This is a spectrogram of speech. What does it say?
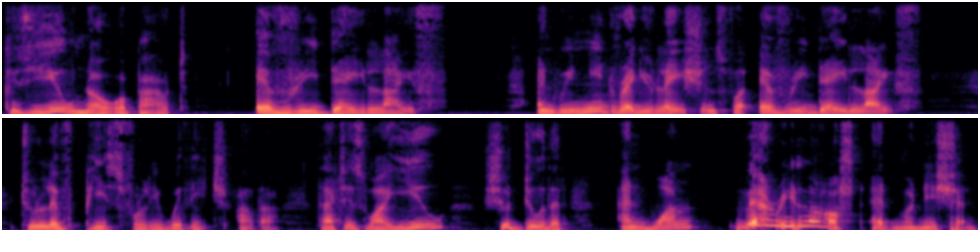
because you know about everyday life. And we need regulations for everyday life to live peacefully with each other. That is why you should do that. And one very last admonition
